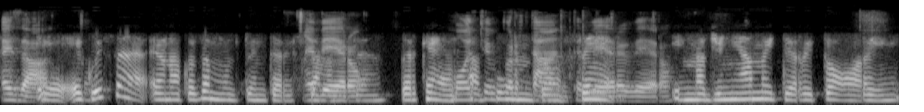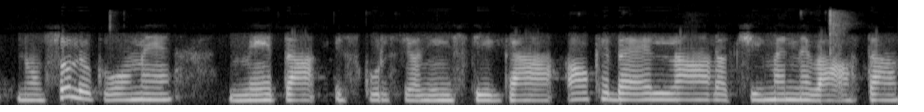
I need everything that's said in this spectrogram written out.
Esatto. E, e, questa è una cosa molto interessante. È vero. Perché molto appunto, importante, è vero, è vero. Immaginiamo i territori non solo come meta escursionistica, oh che bella la cima innevata,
